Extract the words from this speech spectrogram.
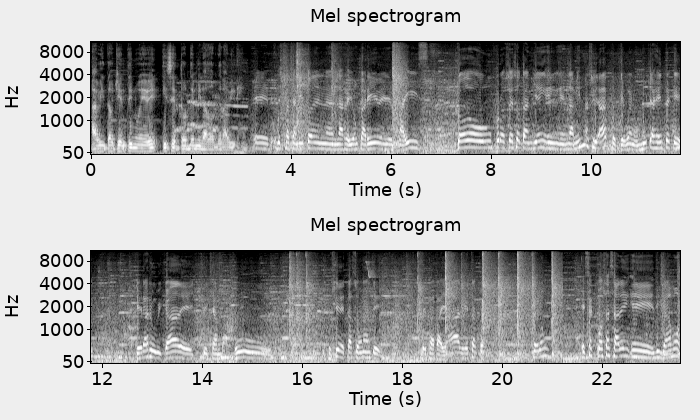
Habita 89 y sector de Mirador de la Virgen. Eh, desplazamiento en la, región Caribe, en el país, todo un proceso también en, la misma ciudad, porque bueno, mucha gente que, era reubicada de, de Chambapú, inclusive de estas zonas de, de estas cosas, fueron, esas cosas salen, eh, digamos,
